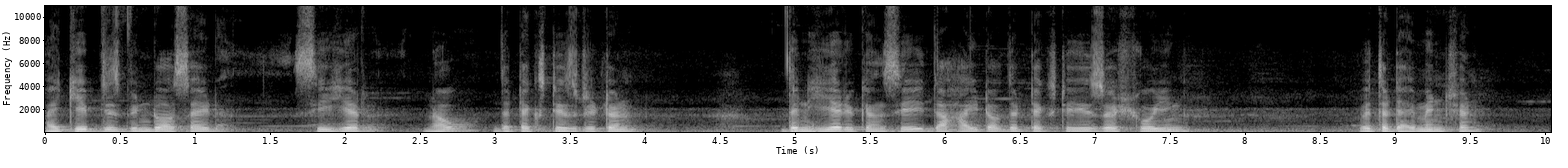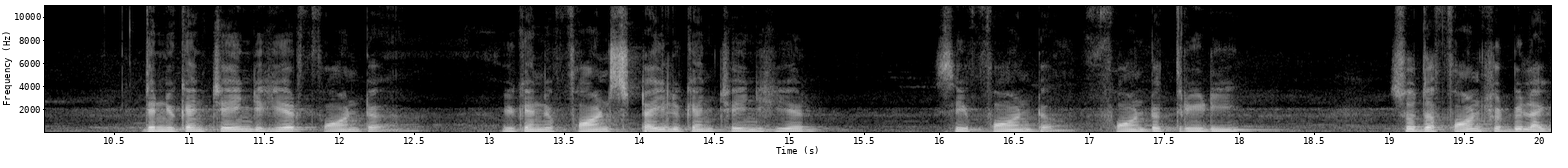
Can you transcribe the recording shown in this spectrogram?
I keep this window aside. See here now the text is written. Then here you can see the height of the text is showing with the dimension. Then you can change here font. You can font style you can change here. See font font 3d so the font should be like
